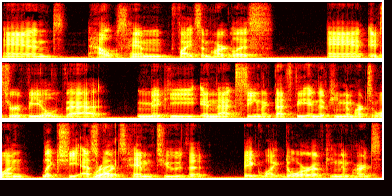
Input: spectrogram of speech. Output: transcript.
and helps him fight some heartless, and it's revealed that Mickey in that scene, like that's the end of Kingdom Hearts One. Like she escorts him to the big white door of Kingdom Hearts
